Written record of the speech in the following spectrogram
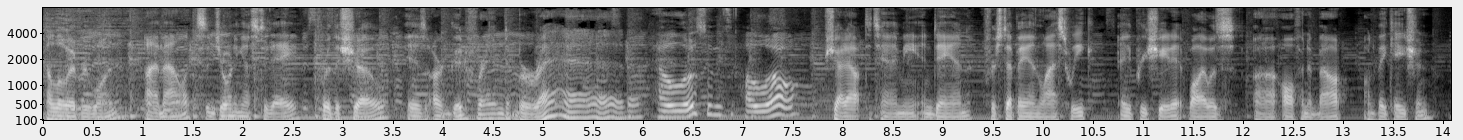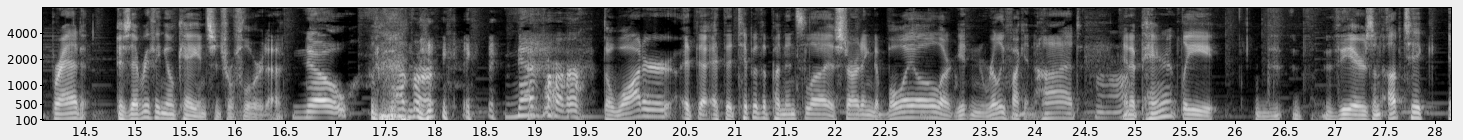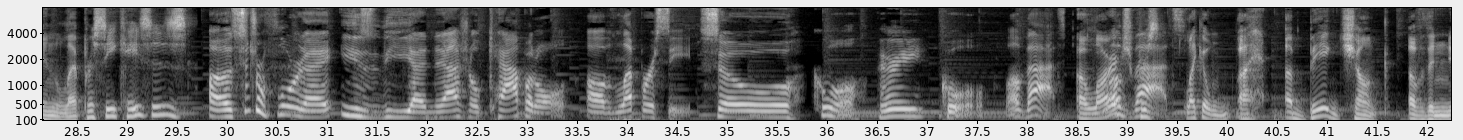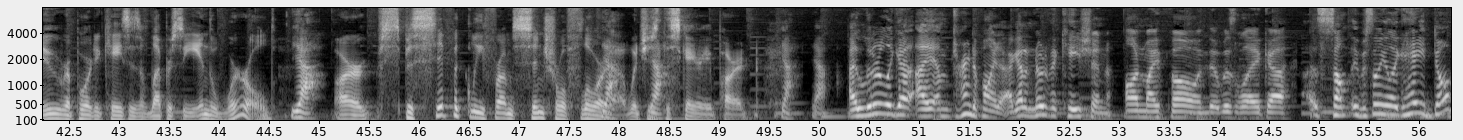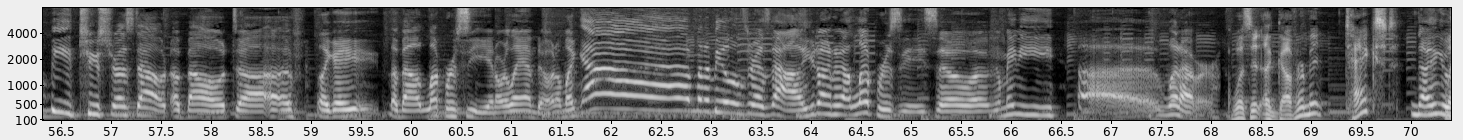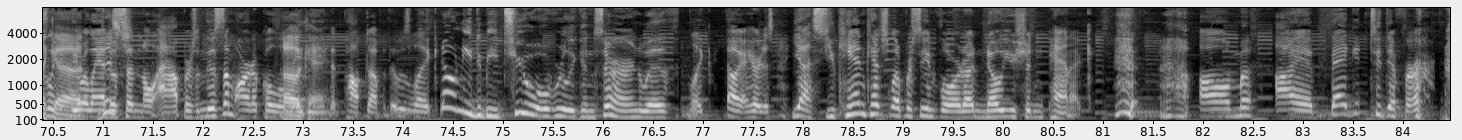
Hello, everyone. I'm Alex, and joining us today for the show is our good friend Brad. Hello, citizens. Hello. Shout out to Tammy and Dan for stepping in last week. I appreciate it while I was uh, off and about on vacation. Brad, is everything okay in Central Florida? No, never, never. The water at the at the tip of the peninsula is starting to boil or getting really fucking hot, and apparently th- there's an uptick in leprosy cases. Uh, Central Florida is the uh, national capital of leprosy. So cool. Very cool. Love that. A large, Love pers- like a, a a big chunk of the new reported cases of leprosy in the world yeah. Are specifically from Central Florida, Yeah, which is yeah. the scary part. Yeah, yeah. I literally got. I am trying to find it. I got a notification on my phone that was like, uh, some. It was something like, "Hey, don't be too stressed out about, uh, like a about leprosy in Orlando." And I'm like, "Ah, I'm gonna be a little stressed out. You're talking about leprosy, so uh, maybe, uh, whatever." Was it a government text? No, I think it was Like, like, uh, the Orlando this- Sentinel app or something. There's some article Oh, okay. that popped up that was like, no need to be too overly concerned with, like, oh yeah, here it is. Yes, you can catch leprosy in Florida. No, you shouldn't panic. um, I beg to differ.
